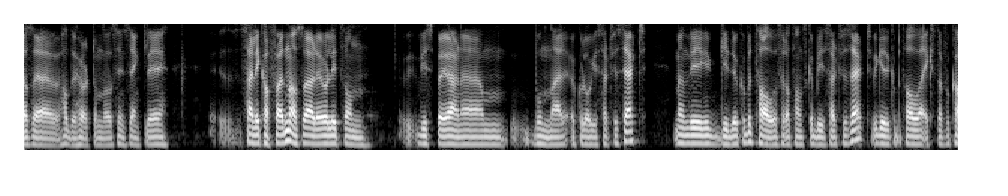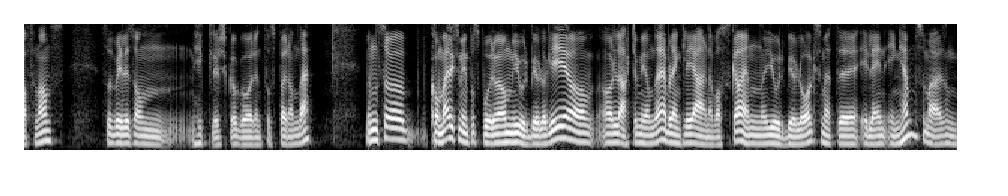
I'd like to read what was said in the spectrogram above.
altså Jeg hadde hørt om det og syntes egentlig Særlig i kaffeverden så er det jo litt sånn Vi spør gjerne om bonden er økologisk sertifisert, men vi gidder jo ikke å betale for at han skal bli sertifisert. Vi gidder ikke å betale ekstra for kaffen hans. Så det blir litt sånn hyklersk å gå rundt og spørre om det. Men så kom jeg liksom inn på sporet om jordbiologi og, og lærte mye om det. Jeg ble egentlig hjernevaska en jordbiolog som heter Elaine Ingham, som er en sånn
